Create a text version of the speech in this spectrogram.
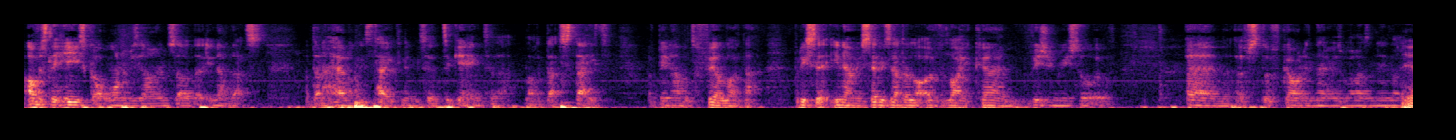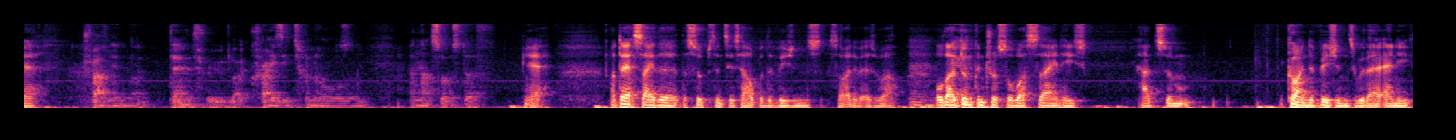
obviously, he's got one of his own, so that you know that's. I don't know how long it's taken him to, to get into that like that state of being able to feel like that. But he said, you know, he said he's had a lot of like um, visionary sort of um, of stuff going in there as well, hasn't he? Like Yeah, traveling like down through like crazy tunnels and, and that sort of stuff. yeah. I dare say the the substances help with the visions side of it as well. Although Yeah. Duncan Trussell was saying he's had some kind of visions without any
